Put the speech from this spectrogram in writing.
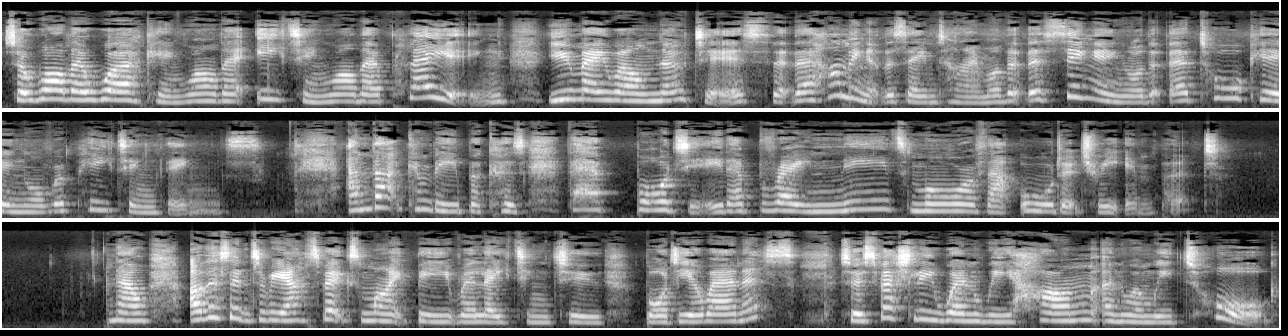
So while they're working, while they're eating, while they're playing, you may well notice that they're humming at the same time, or that they're singing, or that they're talking, or repeating things. And that can be because their body, their brain needs more of that auditory input. Now, other sensory aspects might be relating to body awareness. So, especially when we hum and when we talk,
